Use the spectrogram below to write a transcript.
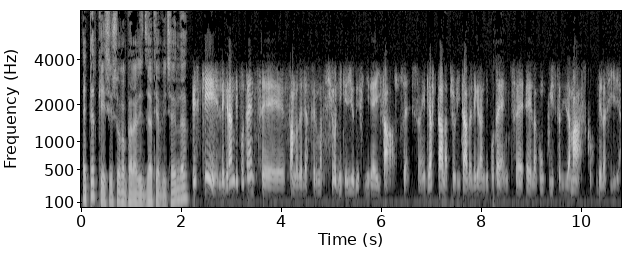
E perché si sono paralizzati a vicenda? Perché le grandi potenze fanno delle affermazioni che io definirei false. In realtà la priorità delle grandi potenze è la conquista di Damasco, della Siria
